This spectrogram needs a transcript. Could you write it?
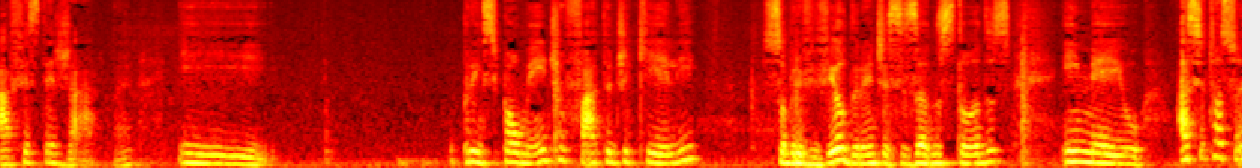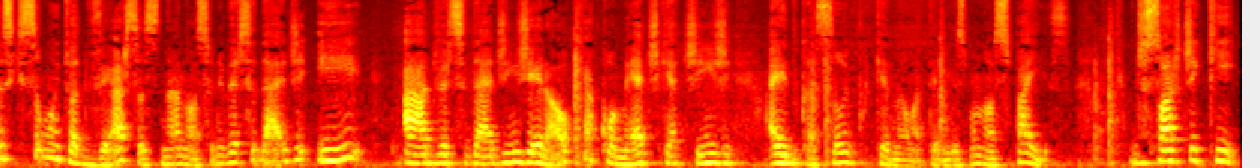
a festejar. Né? E principalmente o fato de que ele sobreviveu durante esses anos todos em meio a situações que são muito adversas na nossa universidade e a adversidade em geral que acomete, que atinge a educação e, por que não, até mesmo o nosso país. De sorte que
